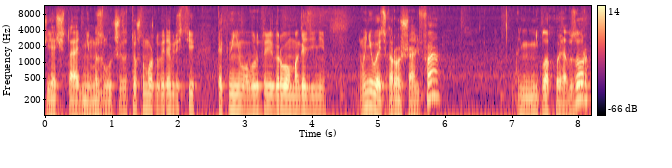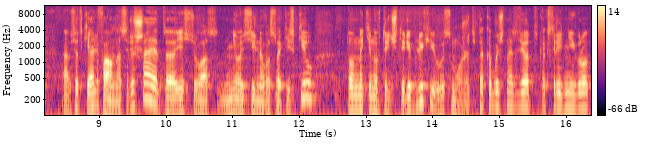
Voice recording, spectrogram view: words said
я считаю одним из лучших за то, что можно приобрести, как минимум в внутриигровом магазине. У него есть хорошая альфа, неплохой обзор. А Все-таки альфа у нас решает, э, если у вас не сильно высокий скилл, то накинув 3-4 плюхи, вы сможете, как обычно, сделать, как средний игрок,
